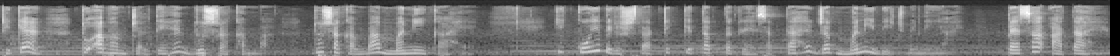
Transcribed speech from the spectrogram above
ठीक है? तो अब हम चलते हैं दूसरा खंबा। दूसरा खंबा मनी का है कि कोई भी रिश्ता टिक के तब तक रह सकता है जब मनी बीच में नहीं आए। पैसा आता है।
